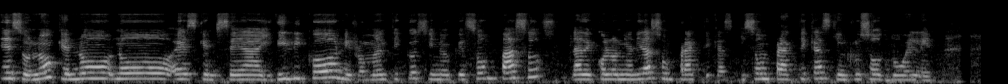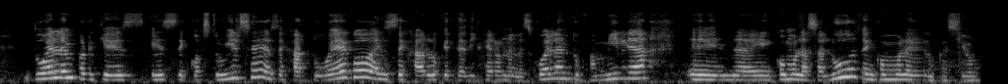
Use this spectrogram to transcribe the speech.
eso, ¿no? Que no, no es que sea idílico ni romántico, sino que son pasos, la decolonialidad son prácticas y son prácticas que incluso duelen duelen porque es, es de construirse, es dejar tu ego, es dejar lo que te dijeron en la escuela, en tu familia, en cómo la salud, en cómo la educación.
